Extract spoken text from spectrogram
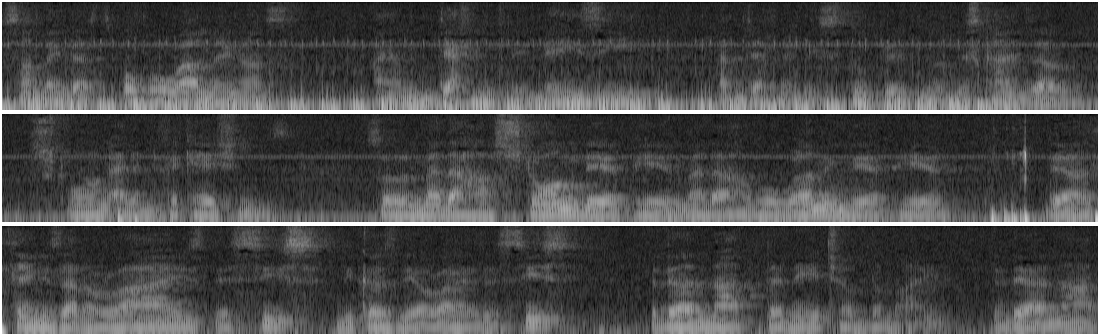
something that's overwhelming us, I am definitely lazy, I'm definitely stupid, you know, these kinds of strong identifications. So no matter how strong they appear, no matter how overwhelming they appear, there are things that arise, they cease, because they arise, they cease, they are not the nature of the mind. They are not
